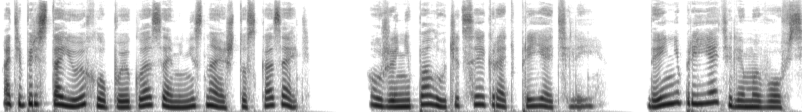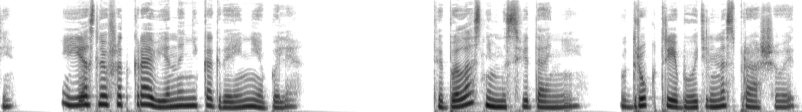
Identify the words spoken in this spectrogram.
А теперь стою и хлопаю глазами, не зная, что сказать. Уже не получится играть приятелей. Да и не приятели мы вовсе. И если уж откровенно, никогда и не были. «Ты была с ним на свидании?» Вдруг требовательно спрашивает.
